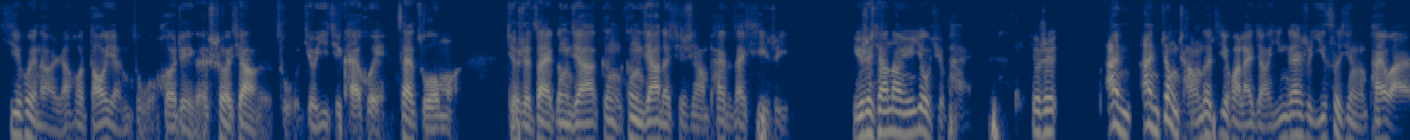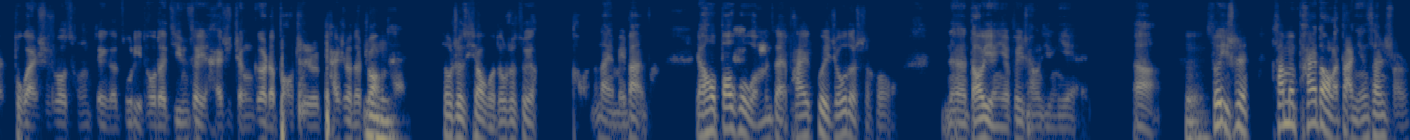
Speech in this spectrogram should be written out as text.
机会呢，然后导演组和这个摄像组就一起开会，再琢磨，就是再更加更更加的是想拍的再细致一点，于是相当于又去拍，就是。按按正常的计划来讲，应该是一次性拍完，不管是说从这个组里头的经费，还是整个的保持拍摄的状态，都是效果都是最好的。那也没办法。然后包括我们在拍贵州的时候，那导演也非常敬业，啊，对，所以是他们拍到了大年三十儿，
